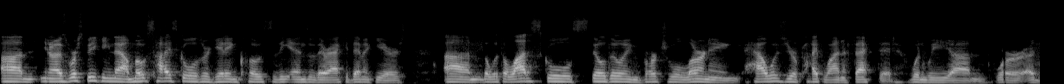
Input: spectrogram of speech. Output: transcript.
um, you know, as we're speaking now, most high schools are getting close to the ends of their academic years. Um, but with a lot of schools still doing virtual learning, how was your pipeline affected when we um, were, uh,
